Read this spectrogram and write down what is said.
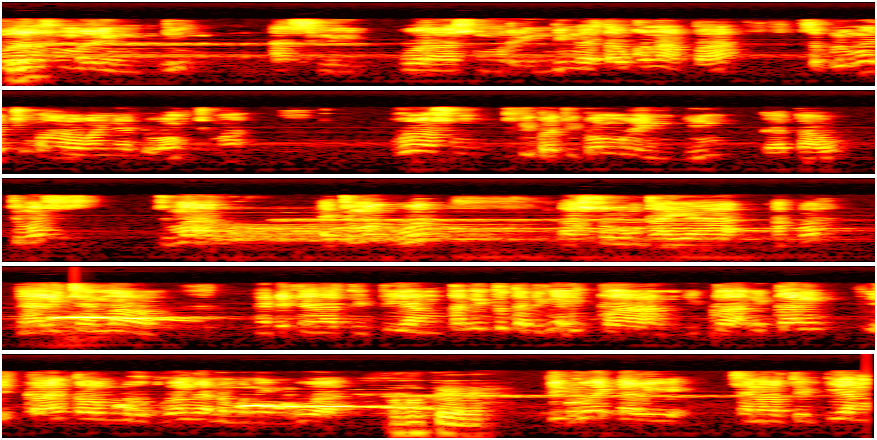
Gua langsung merinding asli. Gua langsung merinding nggak tahu kenapa. Sebelumnya cuma hawanya doang cuma gua langsung tiba-tiba merinding nggak tahu. Cuma cuma eh cuma gua langsung kayak apa nyari channel. Nyari channel TV yang kan itu tadinya iklan. Iklan iklan iklan kalau menurut gua nggak nemenin gua. Oke. di gue nyari channel TV yang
